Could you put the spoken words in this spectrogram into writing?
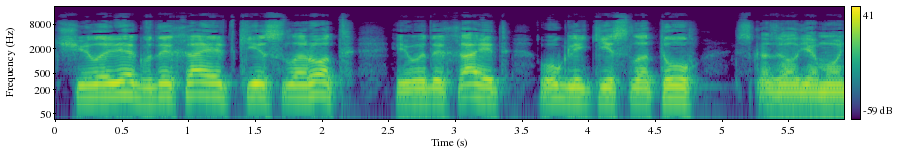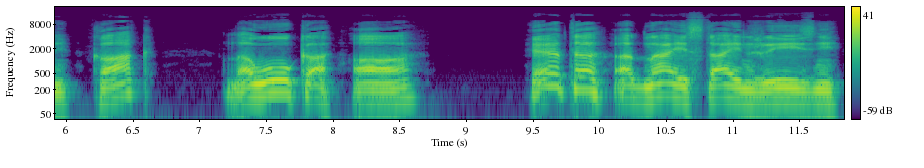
«Человек вдыхает кислород и выдыхает углекислоту», — сказал я Моне. «Как? Наука, а? Это одна из тайн жизни,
